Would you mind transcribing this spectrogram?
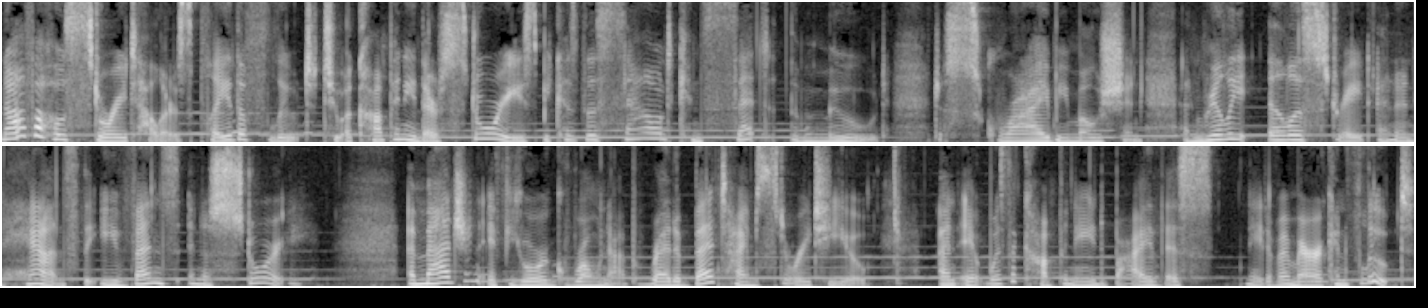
Navajo storytellers play the flute to accompany their stories because the sound can set the mood, describe emotion, and really illustrate and enhance the events in a story. Imagine if your grown up read a bedtime story to you and it was accompanied by this Native American flute.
